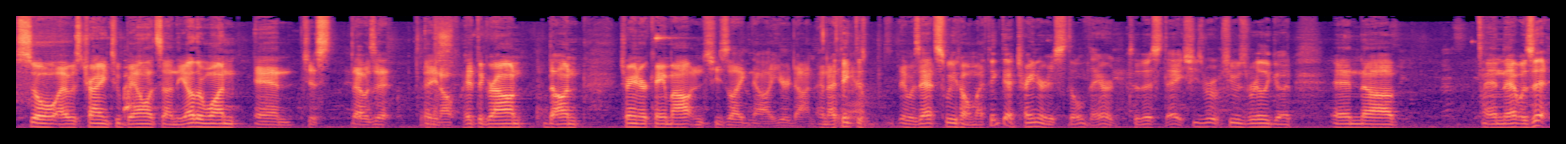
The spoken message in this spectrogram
So I was trying to balance on the other one, and just that was it. You know, hit the ground, done. Trainer came out, and she's like, "No, you're done." And I think this, it was at Sweet Home. I think that trainer is still there to this day. She's re- she was really good, and uh, and that was it.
